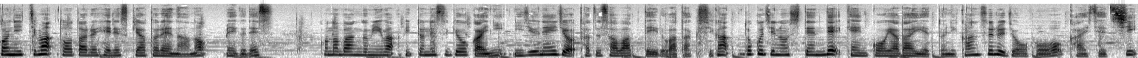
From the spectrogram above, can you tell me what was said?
こんにちは。トータルヘルスケアトレーナーのメグです。この番組はフィットネス業界に20年以上携わっている私が独自の視点で健康やダイエットに関する情報を解説し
